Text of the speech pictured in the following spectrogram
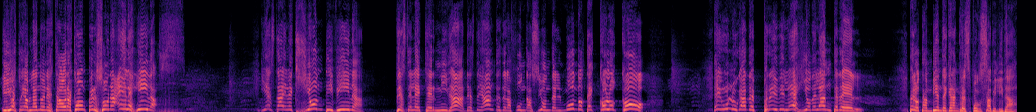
Y yo estoy hablando en esta hora con personas elegidas. Y esta elección divina desde la eternidad, desde antes de la fundación del mundo, te colocó en un lugar de privilegio delante de Él pero también de gran responsabilidad.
